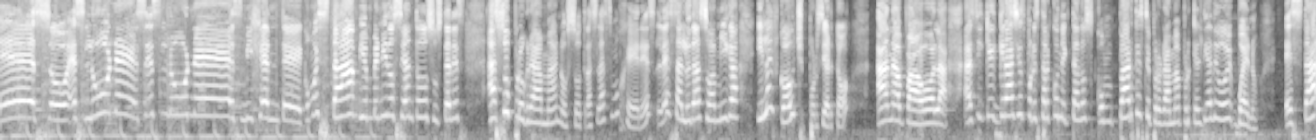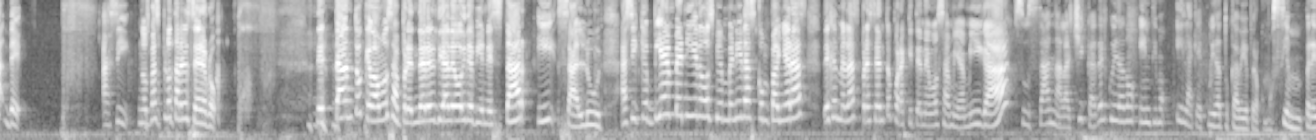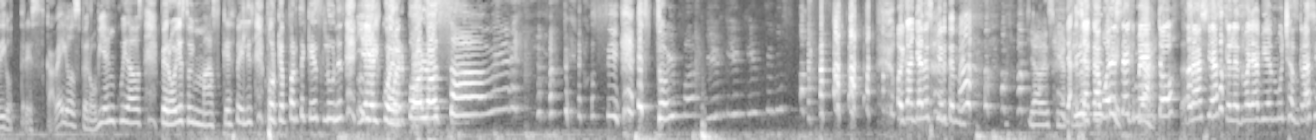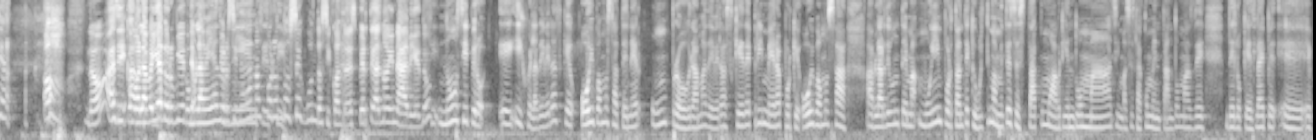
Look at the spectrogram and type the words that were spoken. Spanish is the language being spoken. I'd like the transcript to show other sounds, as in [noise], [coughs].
Eso, es lunes, es lunes, mi gente. ¿Cómo están? Bienvenidos sean todos ustedes a su programa, Nosotras las Mujeres. Les saluda su amiga y life coach, por cierto, Ana Paola. Así que gracias por estar conectados. Comparte este programa porque el día de hoy, bueno, está de... Así, nos va a explotar el cerebro de tanto que vamos a aprender el día de hoy de bienestar y salud. Así que bienvenidos, bienvenidas compañeras. Déjenme las presento. Por aquí tenemos a mi amiga Susana, la chica del cuidado íntimo y la que cuida tu cabello. Pero como siempre digo, tres cabellos, pero bien cuidados. Pero hoy estoy más que feliz porque aparte que es lunes y, el, cuerpo, lo sabe. [laughs] pero sí, estoy más bien, bien Oigan, ya despiértenme. [laughs] Ya despiértenme. se acabó el segmento. Gracias, que les vaya bien. Muchas gracias. Oh, ¿no? Así como la bella durmiente. Como la bella Pero si nada más fueron dos segundos y cuando despierte ya no hay nadie, ¿no? no, sí, pero eh, híjole, de veras que hoy vamos a tener un programa de veras que de primera, porque hoy vamos a hablar de un tema muy importante que últimamente se está como abriendo más y más se está comentando más de, de lo que es la eh,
